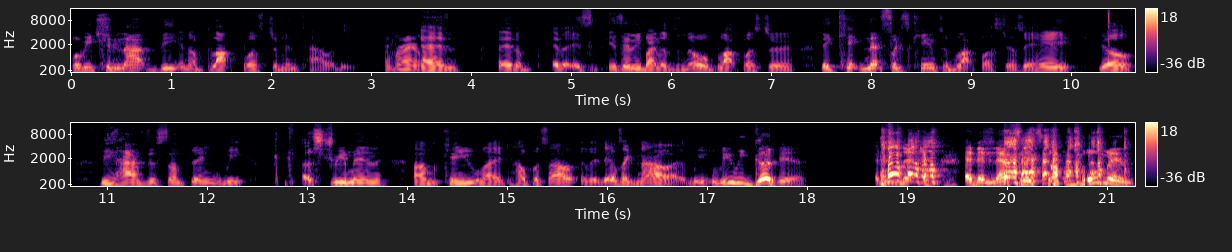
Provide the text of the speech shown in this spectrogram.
but we cannot be in a blockbuster mentality. Right. And and, uh, and if if anybody doesn't know, Blockbuster, they came, Netflix came to Blockbuster and said, "Hey, yo, we have this something we uh, streaming. Um, can you like help us out?" And they, they was like, "Nah, we we we good here." And then, Net- and then Netflix started booming.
